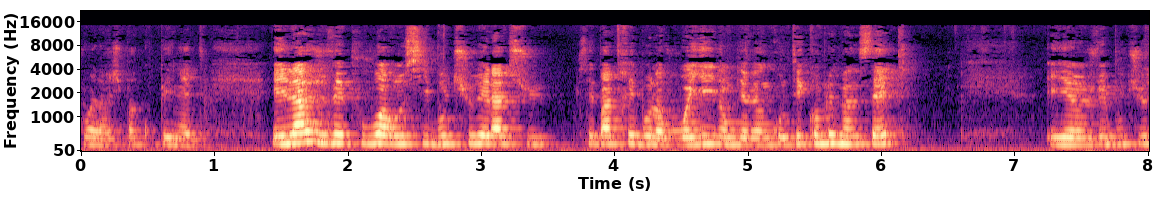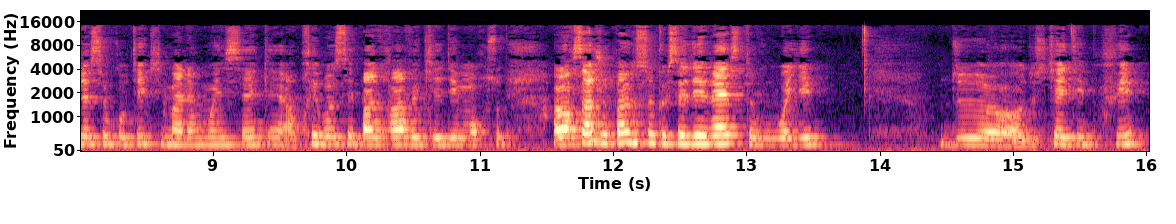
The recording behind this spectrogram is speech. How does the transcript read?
voilà, j'ai pas coupé net. Et là, je vais pouvoir aussi bouturer là-dessus. C'est pas très beau, là. Vous voyez, donc il y avait un côté complètement sec. Et euh, je vais bouturer ce côté qui m'a l'air moins sec. Après, bon, c'est pas grave qu'il y ait des morceaux. Alors ça, je pense que c'est des restes, vous voyez, de, euh, de ce qui a été bouffé.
